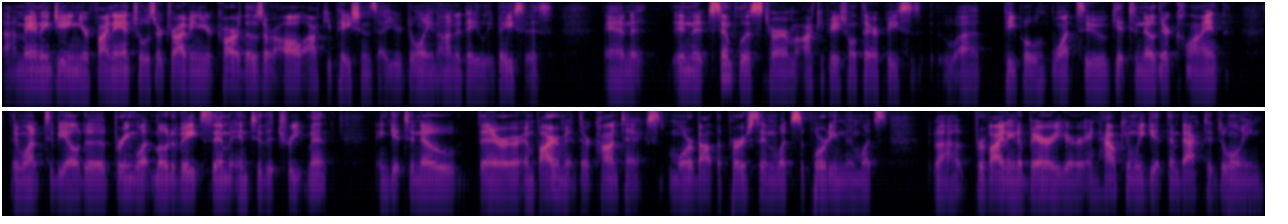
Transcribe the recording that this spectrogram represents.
uh, managing your financials or driving your car, those are all occupations that you're doing on a daily basis. And in its simplest term, occupational therapy uh, people want to get to know their client. They want to be able to bring what motivates them into the treatment and get to know their environment, their context, more about the person, what's supporting them, what's uh, providing a barrier, and how can we get them back to doing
